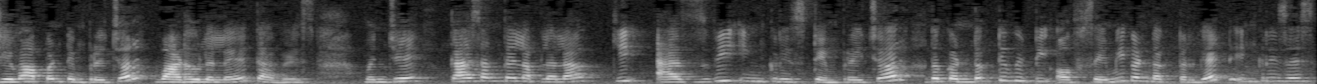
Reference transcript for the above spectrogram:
जेव्हा आपण टेम्परेचर वाढवलेलं आहे त्यावेळेस. म्हणजे काय सांगता येईल आपल्याला? की as we increase temperature the conductivity of semi conductor get increases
